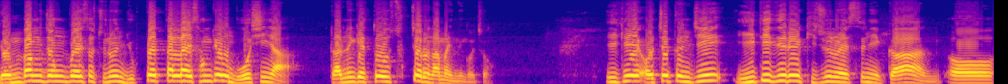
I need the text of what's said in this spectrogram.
연방정부에서 주는 600달러의 성격은 무엇이냐 라는 게 또 숙제로 남아 있는 거죠. 이게 어쨌든지 EDD를 기준으로 했으니까 어,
